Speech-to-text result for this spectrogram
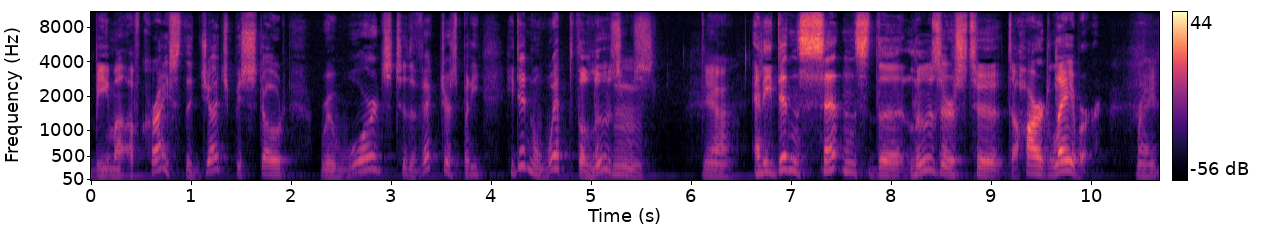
Bema of Christ, the judge bestowed rewards to the victors, but he, he didn't whip the losers. Yeah. And he didn't sentence the losers to, to hard labor. Right.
